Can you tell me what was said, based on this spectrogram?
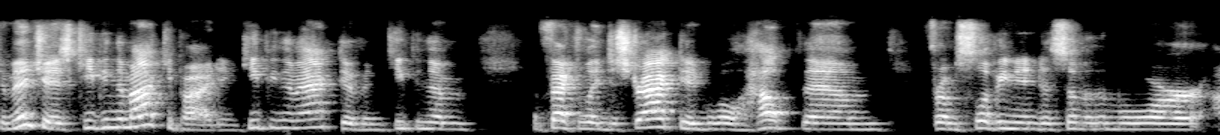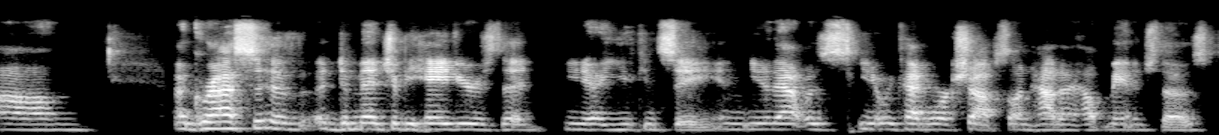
dementia is keeping them occupied and keeping them active and keeping them effectively distracted will help them from slipping into some of the more um, aggressive dementia behaviors that you know you can see. And you know that was you know we've had workshops on how to help manage those.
